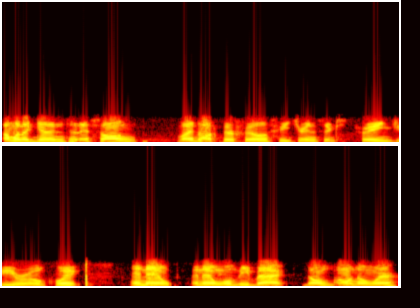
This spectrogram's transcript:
I'm gonna get into this song by Dr. Phil featuring Six Trey G real quick, and then and then we'll be back. Don't go nowhere.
